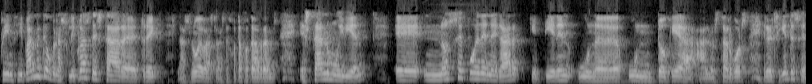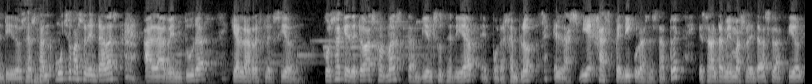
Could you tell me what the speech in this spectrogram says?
principalmente aunque las películas de Star eh, Trek, las nuevas, las de JJ Abrams, están muy bien, eh, no se puede negar que tienen un, eh, un toque a, a los Star Wars en el siguiente sentido. O sea, están mucho más orientadas a la aventura que a la reflexión. Cosa que de todas formas también sucedía, eh, por ejemplo, en las viejas películas de Star Trek, que estaban también más orientadas a la acción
